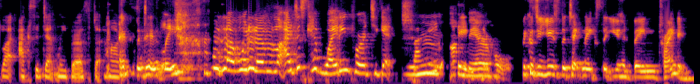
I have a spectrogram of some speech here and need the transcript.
like accidentally birthed at home. Accidentally. that wouldn't have. I just kept waiting for it to get too unbearable because you used the techniques that you had been trained in.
